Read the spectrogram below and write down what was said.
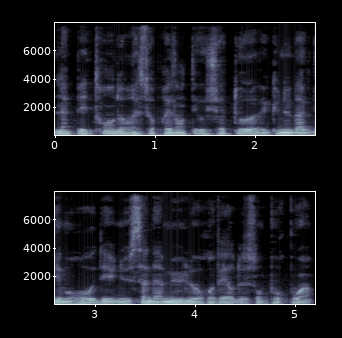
l'impétrant devrait se présenter au château avec une bague d'émeraude et une sainte au revers de son pourpoint.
